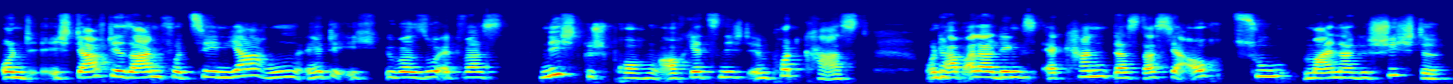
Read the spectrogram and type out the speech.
Und ich darf dir sagen, vor zehn Jahren hätte ich über so etwas nicht gesprochen, auch jetzt nicht im Podcast. Und habe allerdings erkannt, dass das ja auch zu meiner Geschichte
